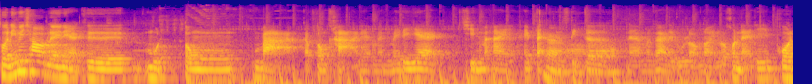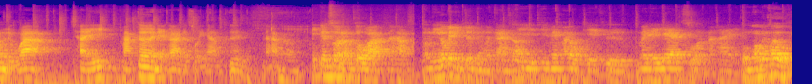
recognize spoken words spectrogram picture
ส่วนที่ไม่ชอบเลยเนี่ยคือหมุดตรงบ่ากับตรงขาเนี่ยมันไม่ได้แยกชิ้นมาให้ให้แปะเป็นอ๋อสติกเกอร์นะมันก็อาจจะดูหลอกหน่อยหรือว่าคนไหนที่พ่นหรือว่าใช้มาร์กเกอร์เนี่ยก็อาจจะสวยงามขึ้นนะครับนี่เป็นส่วนลำตัวนะครับ ตรงนี้ก็เป็นอีกจุดหนึ่งเหมือนกันที่ที่ไม่ค่อยโอเค คือไม่ได้แยกส่วนมาให้ ผมว่าไม่ค่อยโอเค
